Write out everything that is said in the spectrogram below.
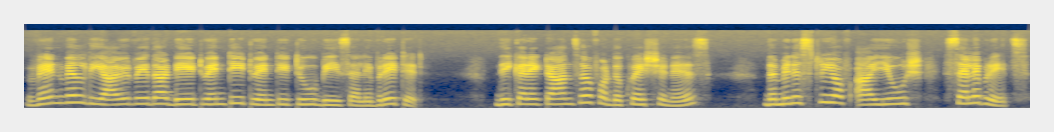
When will the Ayurveda Day 2022 be celebrated? The correct answer for the question is the Ministry of Ayush celebrates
